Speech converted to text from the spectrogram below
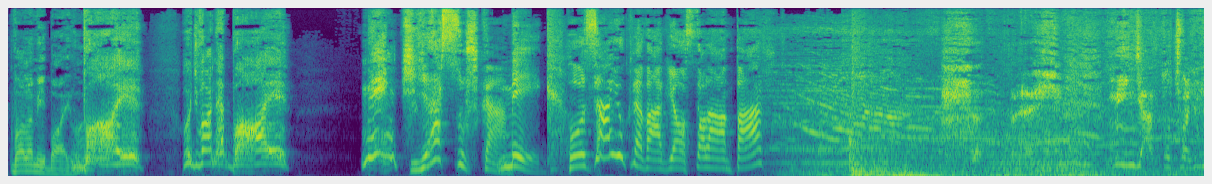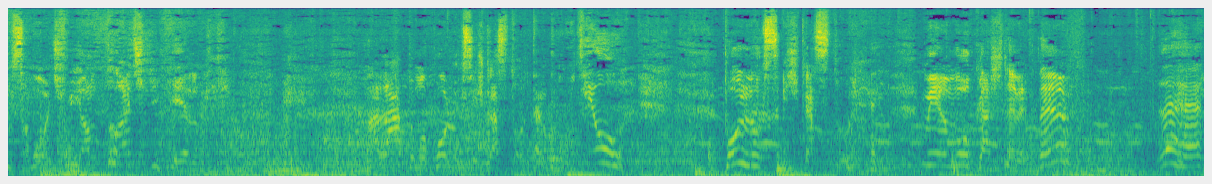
Valami baj van? Baj? Hogy van-e baj? Nincs! Jesszuskám! Még! Hozzájuk ne vágja azt a lámpást! Mindjárt ott vagyunk, Szabolcs fiam, tarts ki, kérlek. Már látom a Pollux és Castor templomot. Jó! Pollux és Castor. Milyen mókás nevek, nem? Lehet.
